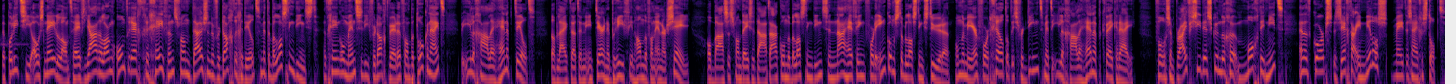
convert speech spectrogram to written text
De politie Oost-Nederland heeft jarenlang onterecht gegevens van duizenden verdachten gedeeld met de Belastingdienst. Het ging om mensen die verdacht werden van betrokkenheid bij illegale hennepteelt. Dat blijkt uit een interne brief in handen van NRC. Op basis van deze data kon de Belastingdienst een naheffing voor de inkomstenbelasting sturen. Onder meer voor het geld dat is verdiend met de illegale hennepkwekerij. Volgens een privacydeskundige mocht dit niet en het korps zegt daar inmiddels mee te zijn gestopt.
